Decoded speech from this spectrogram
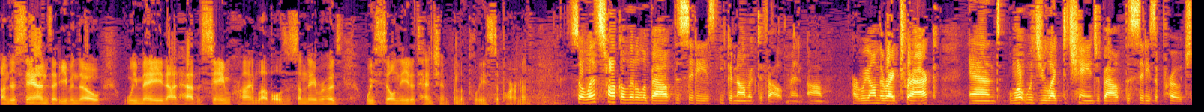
understands that even though we may not have the same crime levels as some neighborhoods, we still need attention from the police department. So let's talk a little about the city's economic development. Um, are we on the right track? And what would you like to change about the city's approach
